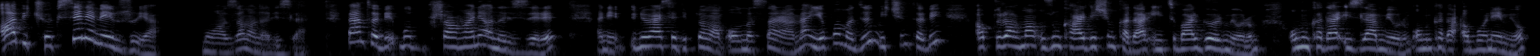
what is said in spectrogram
Abi çöksene mevzuya. Muazzam analizler. Ben tabii bu şahane analizleri hani üniversite diplomam olmasına rağmen yapamadığım için tabii Abdurrahman Uzun kardeşim kadar itibar görmüyorum. Onun kadar izlenmiyorum. Onun kadar abonem yok.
